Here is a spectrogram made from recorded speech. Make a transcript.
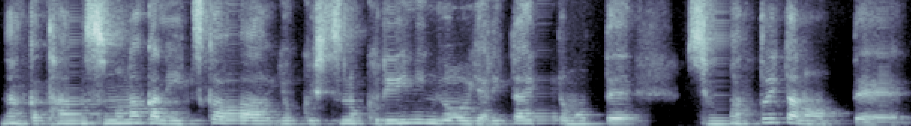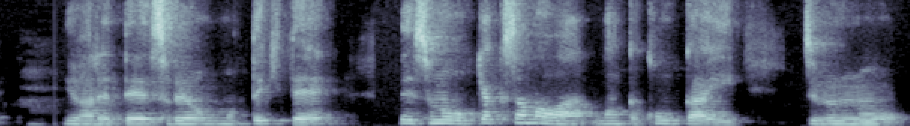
なんかタンスの中にいつかは浴室のクリーニングをやりたいと思ってしまっといたのって言われて、それを持ってきて、で、そのお客様はなんか今回自分の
